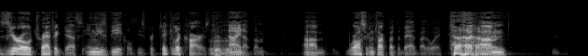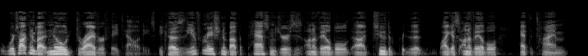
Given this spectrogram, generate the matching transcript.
zero traffic deaths in these vehicles, these particular cars, there are nine of them. Um, we're also going to talk about the bad, by the way. But, um, we're talking about no driver fatalities because the information about the passengers is unavailable uh, to the, the well, I guess unavailable at the time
